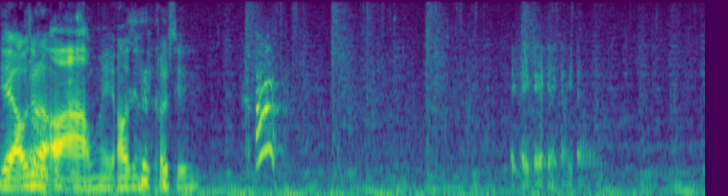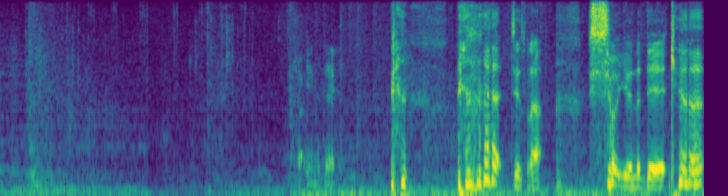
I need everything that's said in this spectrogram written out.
Yeah, I was gonna. Ah, mate. I was gonna get close to you. Hey, hey, hey, hey, hey, hey. Shot you in the dick. Cheers for that. Shot you in the dick.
